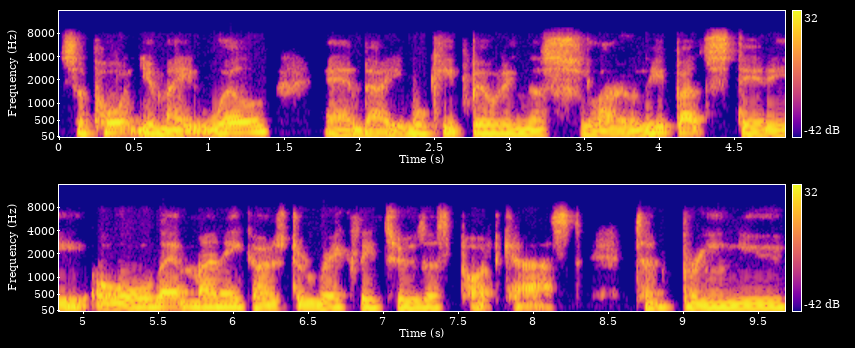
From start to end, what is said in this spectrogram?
support your mate Will, and uh, we'll keep building this slowly but steady. All that money goes directly to this podcast, to bringing you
